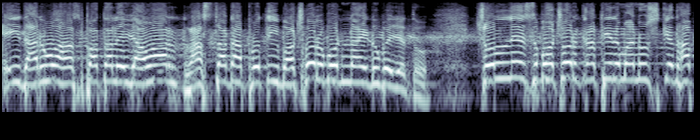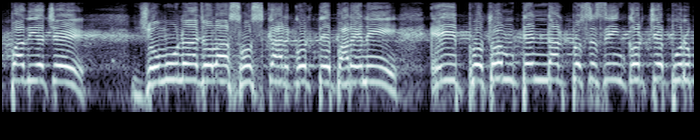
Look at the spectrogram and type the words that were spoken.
এই দারুয়া হাসপাতালে যাওয়ার রাস্তাটা প্রতি বছর বন্যায় ডুবে যেত। চল্লিশ বছর কাঁথির মানুষকে ধাপ্পা দিয়েছে। যমুনা জলা সংস্কার করতে পারেনি। এই প্রথম টেন্ডার প্রসেসিং করছে পূর্ব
